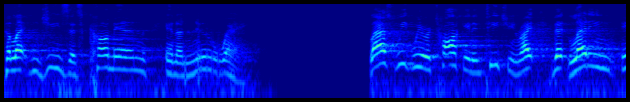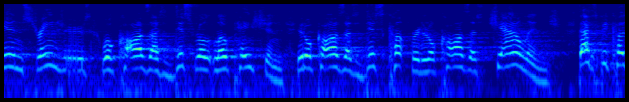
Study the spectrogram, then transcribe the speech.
to letting Jesus come in in a new way. Last week we were talking and teaching, right, that letting in strangers will cause us dislocation. It'll cause us discomfort. It'll cause us challenge. That's because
